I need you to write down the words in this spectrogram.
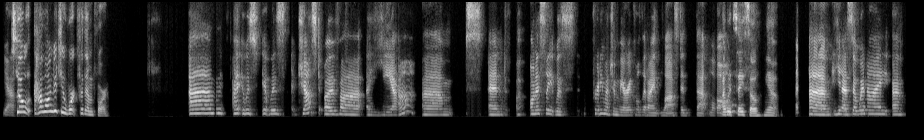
Yeah. So how long did you work for them for? Um, I, it was it was just over a year. Um, and uh, honestly, it was pretty much a miracle that I lasted that long. I would say so. Yeah. Um, yeah. So when I um,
